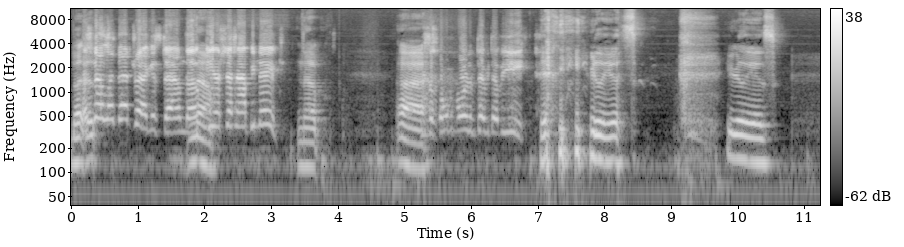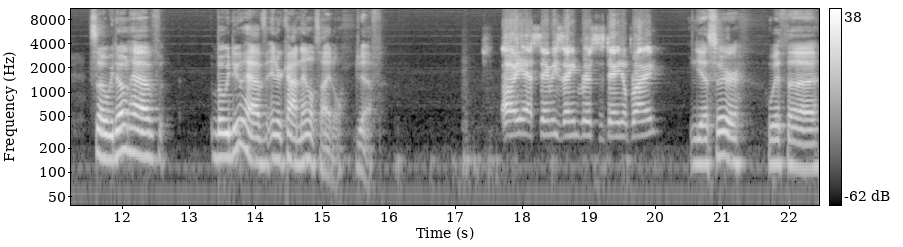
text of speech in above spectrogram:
But Let's not let that drag us down, though. No. Shall not be named. nope. Uh, He's the Voldemort of WWE. yeah, he really is. he really is. So we don't have, but we do have Intercontinental title, Jeff. Oh yeah, Sami Zayn versus Daniel Bryan. Yes, sir. With uh,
